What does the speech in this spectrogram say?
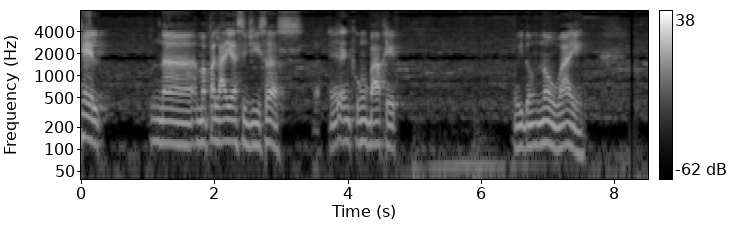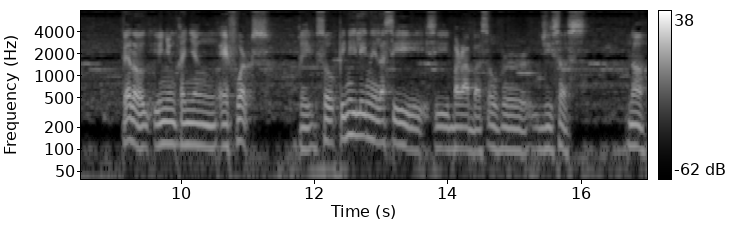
help na mapalaya si Jesus. And kung bakit We don't know why. Pero yun yung kanyang efforts. Okay? So pinili nila si si Barabbas over Jesus. No.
